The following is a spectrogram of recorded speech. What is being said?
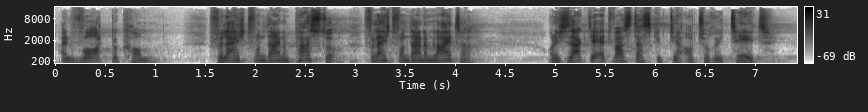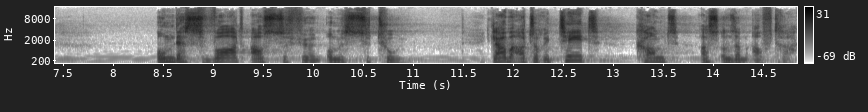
ein Wort bekommen, vielleicht von deinem Pastor, vielleicht von deinem Leiter. Und ich sage dir etwas, das gibt dir Autorität, um das Wort auszuführen, um es zu tun. Ich glaube, Autorität kommt aus unserem Auftrag.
